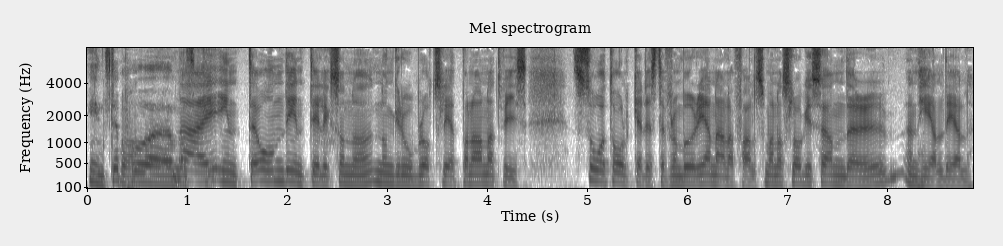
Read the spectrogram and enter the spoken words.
Inte på... eh, Nej, inte om det inte är liksom någon, någon grov brottslighet på något annat vis. Så tolkades det från början i alla fall. Så man har slagit sönder en hel del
